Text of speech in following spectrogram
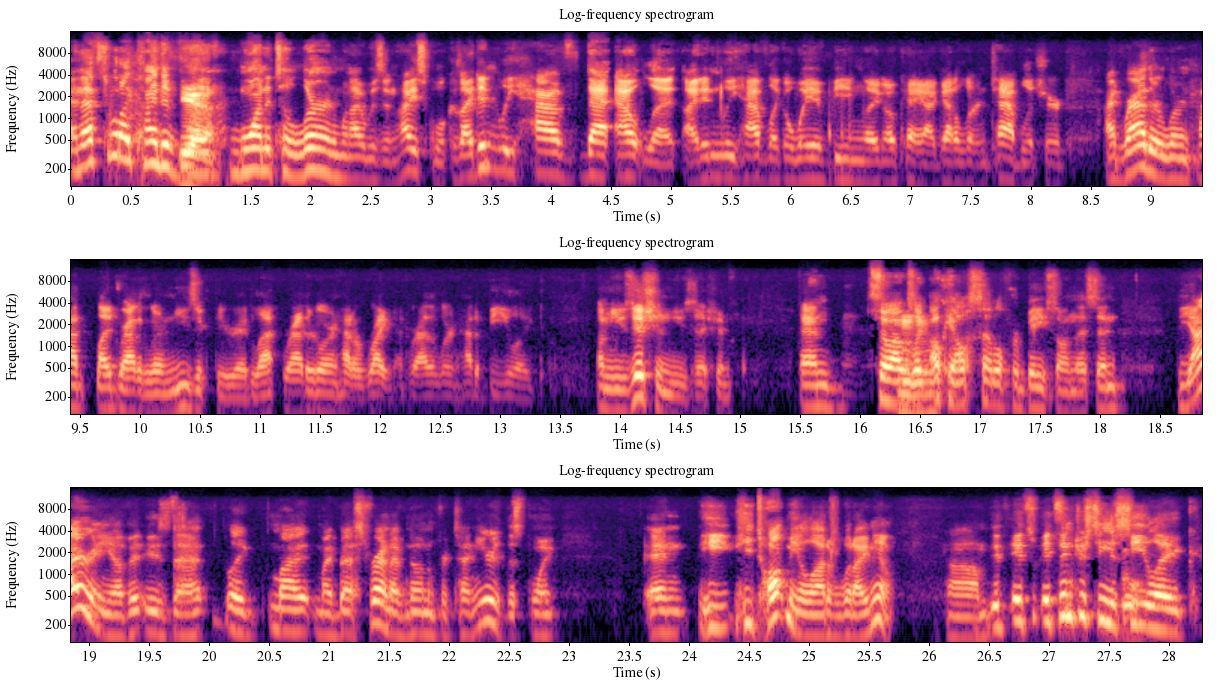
and that's what i kind of Yeah. like wanted to learn when i was in high school because i didn't really have that outlet i didn't really have like a way of being like okay i got to learn tablature i'd rather learn how i'd rather learn music theory. I'd la- rather learn how to write. I'd rather learn how to be like a musician musician. And so i was like Mhm. okay i'll settle for bass on this. And the irony of it is that like my my best friend i've known him for 10 years at this point and he he taught me a lot of what i knew. Um, it, it's it's interesting to see like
